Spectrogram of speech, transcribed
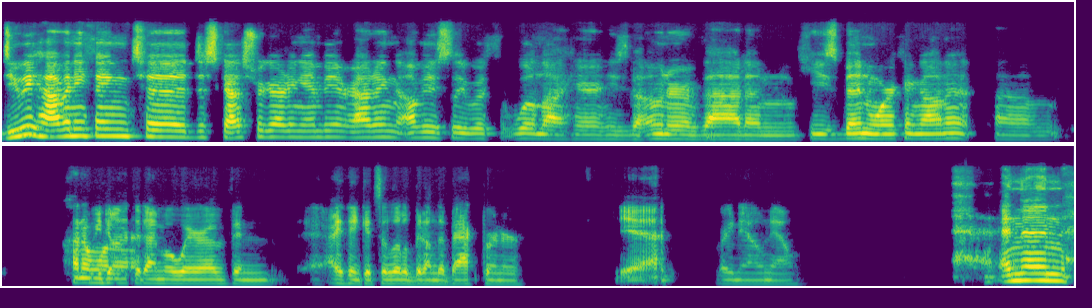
Do we have anything to discuss regarding ambient routing? Obviously, with Will not here, he's the owner of that, and he's been working on it. Um, I don't. We wanna... don't that I'm aware of, and I think it's a little bit on the back burner. Yeah. Right now, now. And then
